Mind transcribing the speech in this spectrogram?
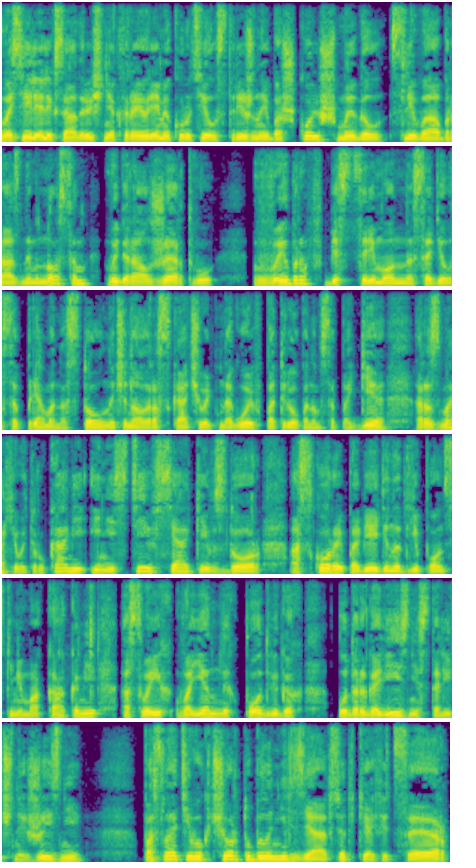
Василий Александрович некоторое время крутил стриженной башкой, шмыгал сливообразным носом, выбирал жертву, Выбрав, бесцеремонно садился прямо на стол, начинал раскачивать ногой в потрепанном сапоге, размахивать руками и нести всякий вздор о скорой победе над японскими макаками, о своих военных подвигах, о дороговизне столичной жизни — Послать его к черту было нельзя, все-таки офицер,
